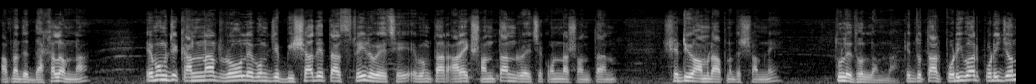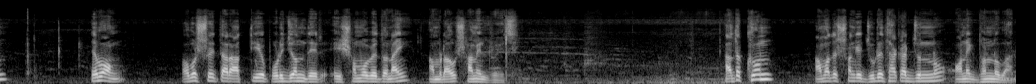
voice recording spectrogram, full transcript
আপনাদের দেখালাম না। এবং যে কান্নার রোল এবং যে বিষাদে তার স্ত্রী রয়েছে এবং তার আরেক সন্তান রয়েছে, কন্যা সন্তান, সেটিও আমরা আপনাদের সামনে তুলে ধরলাম না। কিন্তু তার পরিবার, পরিজন এবং অবশ্যই তার আত্মীয়, পরিজনদের এই সমবেদনায় আমরাও সামিল রয়েছি। এতক্ষণ আমাদের সঙ্গে জুড়ে থাকার জন্য অনেক ধন্যবাদ।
